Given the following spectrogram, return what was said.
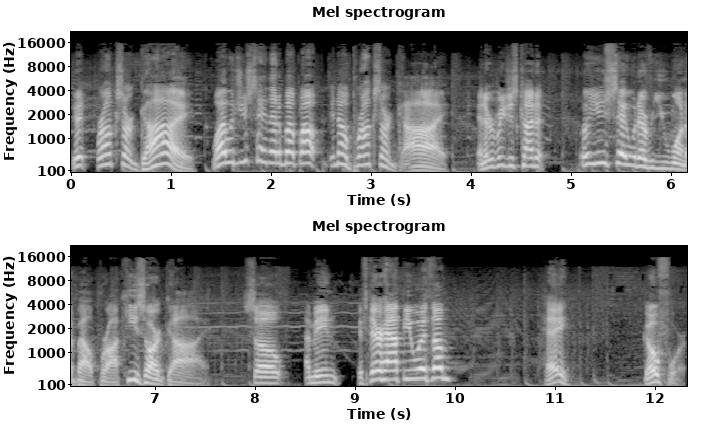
it, Brock's our guy. Why would you say that about Brock? No, Brock's our guy. And everybody just kind of, well, you say whatever you want about Brock. He's our guy. So, I mean, if they're happy with him, hey, go for it.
